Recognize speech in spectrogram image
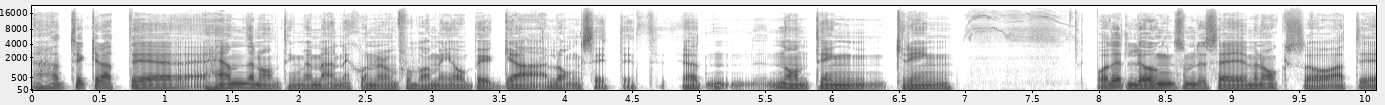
jag, tycker att det händer någonting med människor när de får vara med och bygga långsiktigt. Jag, någonting kring både ett lugn som du säger men också att det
